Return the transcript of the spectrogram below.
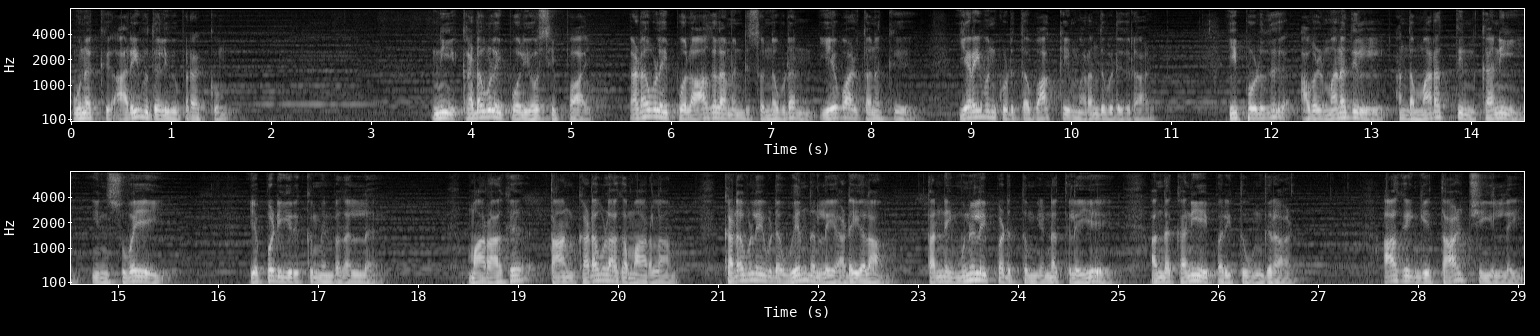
உனக்கு அறிவு தெளிவு பிறக்கும். நீ கடவுளைப் போல் யோசிப்பாய். கடவுளைப் போல் ஆகலாம் என்று சொன்னவுடன் ஏவாள் தனக்கு இறைவன் கொடுத்த வாக்கை மறந்து விடுகிறாள். இப்பொழுது அவள் மனதில் அந்த மரத்தின் கனி இன் சுவையை எப்படி இருக்கும் என்பதல்ல. மாறாக தான் கடவுளாக மாறலாம். கடவுளை விட உயர்ந்த நிலை அடையலாம். தன்னை முன்னிலைப்படுத்தும் எண்ணத்திலேயே அந்த கனியை பறித்து உண்கிறாள். ஆக இங்கே தாழ்ச்சி இல்லை.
